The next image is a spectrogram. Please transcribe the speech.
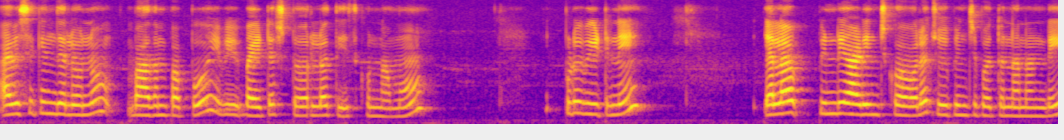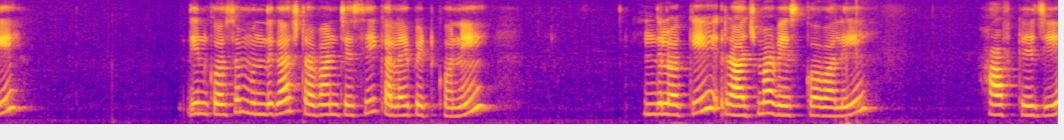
అవిసె గింజలును బాదం పప్పు ఇవి బయట స్టోర్లో తీసుకున్నాము. ఇప్పుడు వీటిని ఎలా పిండి ఆడించుకోవాలో చూపించబోతున్నానండి. దీనికోసం ముందుగా స్టవ్ ఆన్ చేసి కళాయి పెట్టుకొని ఇందులోకి రాజ్మా వేసుకోవాలి. Half KG.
